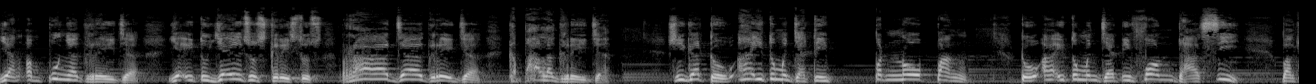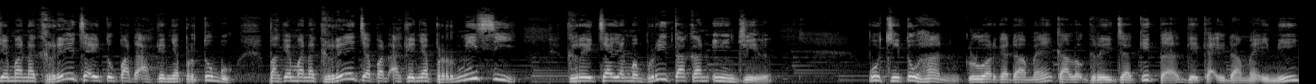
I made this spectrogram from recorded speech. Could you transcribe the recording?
yang empunya gereja, yaitu Yesus Kristus, Raja Gereja, Kepala Gereja. Sehingga doa itu menjadi penopang, doa itu menjadi fondasi bagaimana gereja itu pada akhirnya bertumbuh, bagaimana gereja pada akhirnya bermisi, gereja yang memberitakan Injil, Puji Tuhan, keluarga damai, kalau gereja kita, GKI Damai ini,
